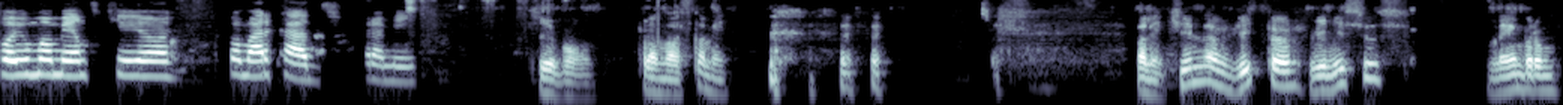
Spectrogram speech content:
foi o momento que foi marcado para mim. Que bom. Para nós também. Valentina, Victor, Vinícius, lembram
